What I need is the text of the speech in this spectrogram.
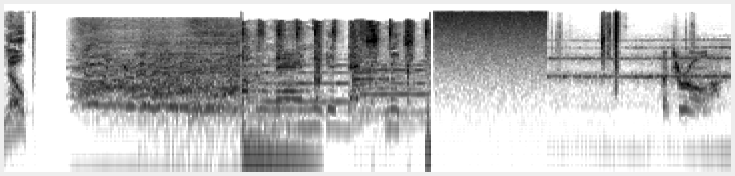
Nope. Fucking that nigga, that snitch. Let's roll.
